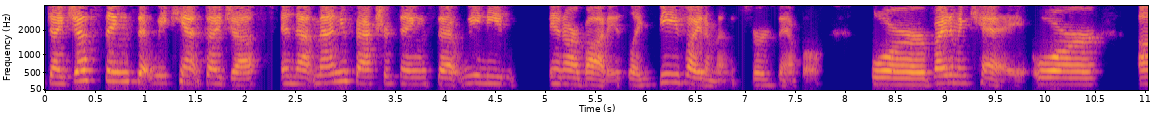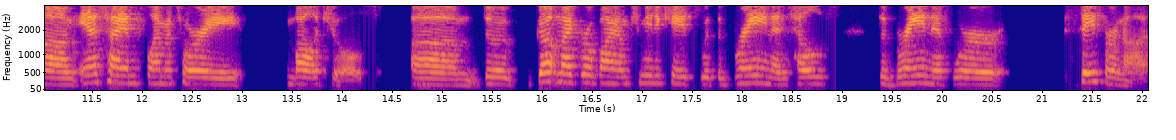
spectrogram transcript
digest things that we can't digest and that manufacture things that we need in our bodies, like B vitamins, for example or vitamin K or um, anti-inflammatory molecules. Um, the gut microbiome communicates with the brain and tells the brain if we're safe or not,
